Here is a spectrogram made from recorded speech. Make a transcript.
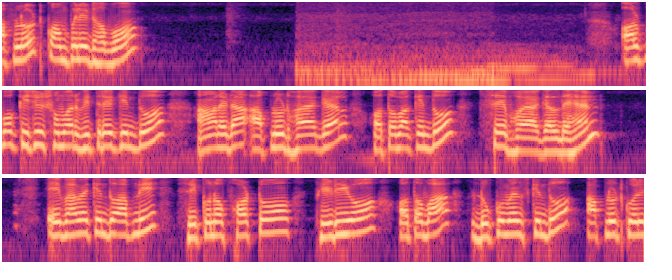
আপলোড কমপ্লিট হব। অল্প কিছু সময়ের ভিতরে কিন্তু আমার এটা আপলোড হয়ে গেল, অথবা কিন্তু সেভ হয়ে গেল, দেখেন। এইভাবে কিন্তু আপনি যে কোনো ফটো, ভিডিও অথবা ডকুমেন্টস কিন্তু আপলোড করে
